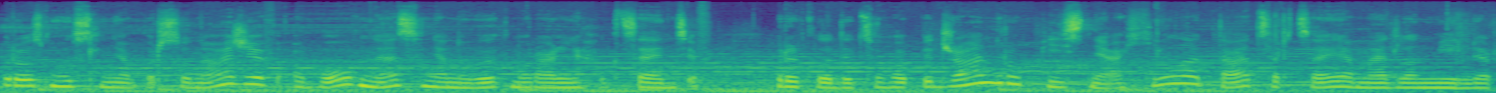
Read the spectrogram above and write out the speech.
переосмислення персонажів або внесення нових моральних акцентів. Приклади цього піджанру пісня Ахіла та Церцея Медлен Міллер.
